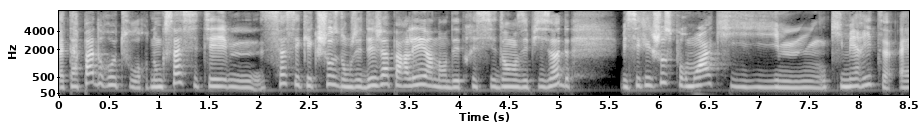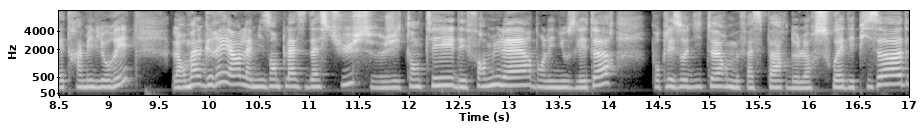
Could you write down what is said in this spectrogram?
bah t'as pas de retour. Donc ça c'était ça c'est quelque chose dont j'ai déjà parlé hein, dans des précédents épisodes mais c'est quelque chose pour moi qui, qui mérite à être amélioré. Alors malgré hein, la mise en place d'astuces, j'ai tenté des formulaires dans les newsletters pour que les auditeurs me fassent part de leurs souhaits d'épisodes,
